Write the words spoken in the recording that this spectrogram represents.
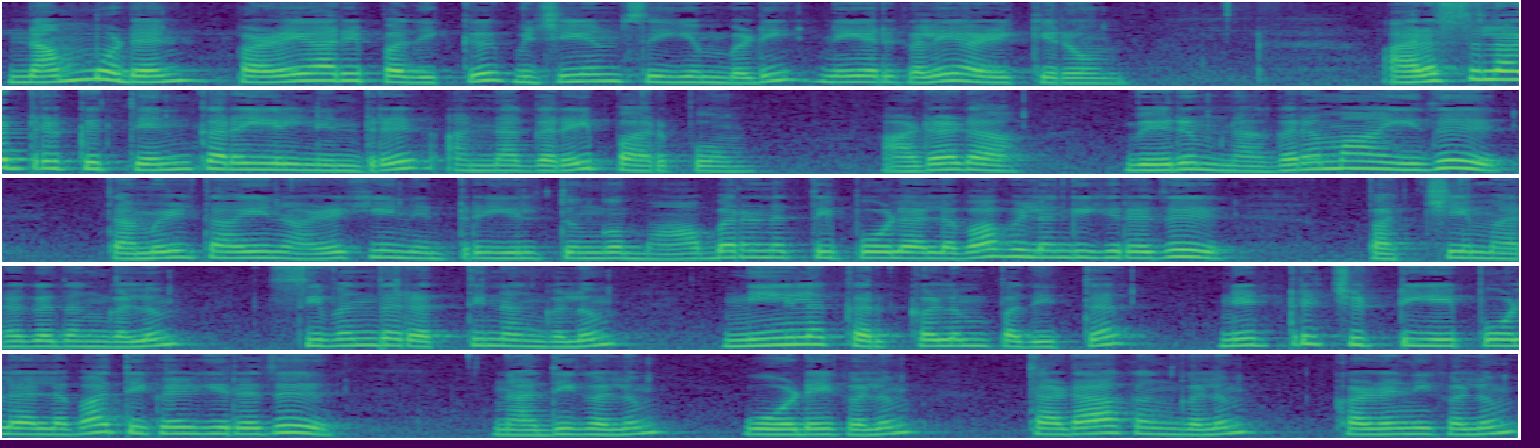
நம்முடன் பழையாறை பதிக்கு விஜயம் செய்யும்படி நேயர்களை அழைக்கிறோம். அரசலாற்றுக்கு தென்கரையில் நின்று அந்நகரை பார்ப்போம். அடடா! வெறும் நகரமா இது? தமிழ்தாயின் அழகிய நெற்றியில் தொங்கும் ஆபரணத்தைப் போல அல்லவா விளங்குகிறது? பச்சை மரகதங்களும் சிவந்த ரத்தினங்களும் நீல கற்களும் பதித்த நெற்றிச் சுட்டியைப் போல அல்லவா திகழ்கிறது? நதிகளும் ஓடைகளும் தடாகங்களும் கழனிகளும்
